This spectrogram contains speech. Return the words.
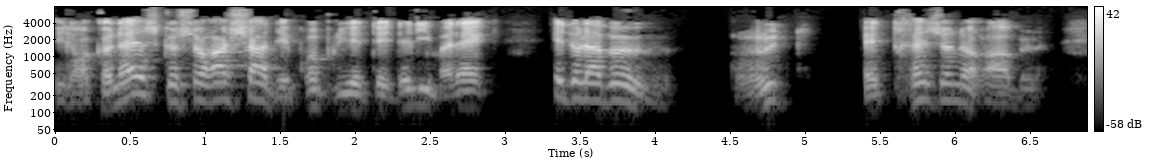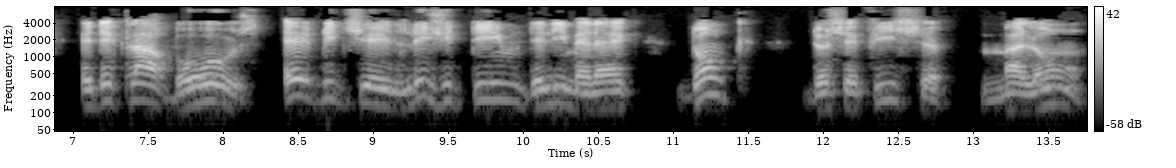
Ils reconnaissent que ce rachat des propriétés d'Elimelech et de la veuve Ruth est très honorable et déclare Boaz héritier légitime d'Elimelech, donc de ses fils Malon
